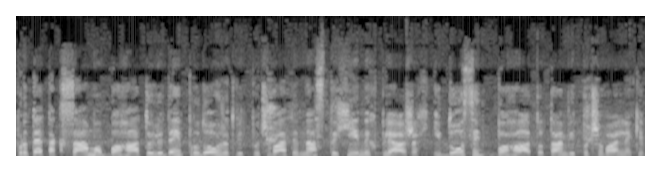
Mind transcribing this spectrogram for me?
Проте так само багато людей продовжують відпочивати на стихійних пляжах і досить багато там відпочивальників.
